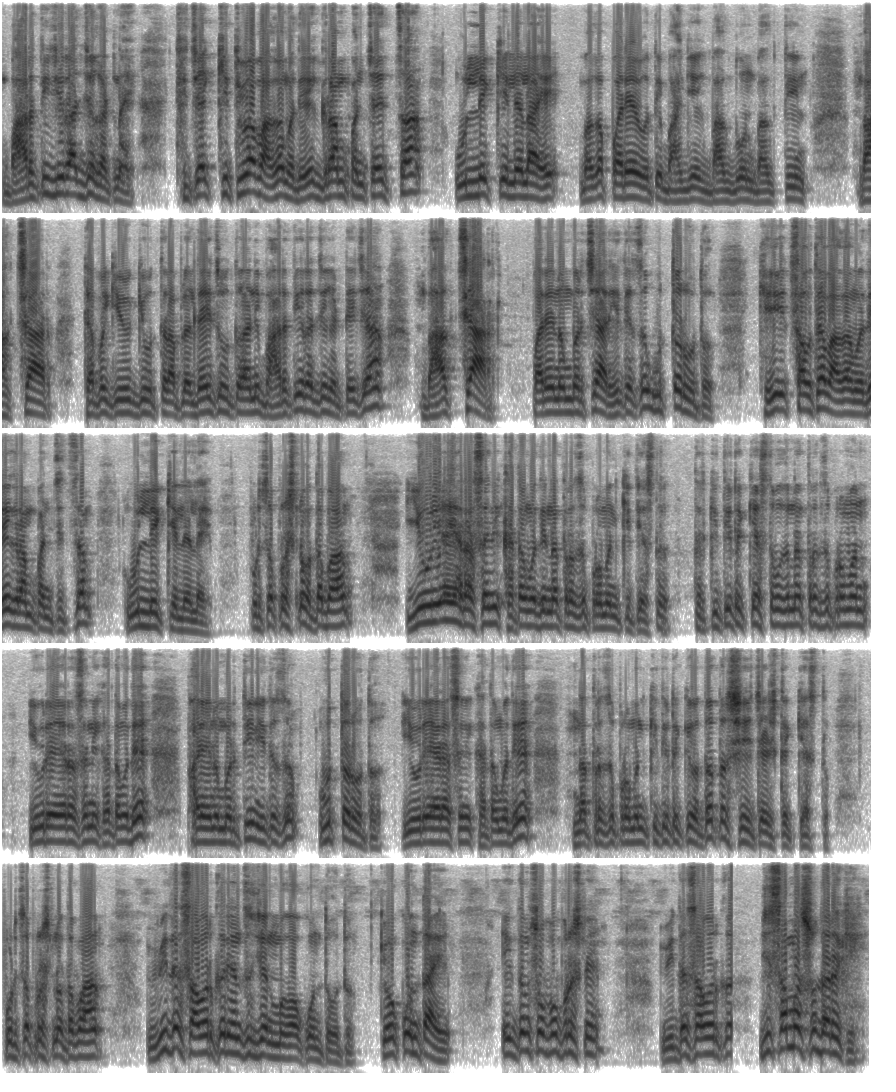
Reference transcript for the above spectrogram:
भारतीय जी राज्यघटना आहे तिच्या कितव्या भागामध्ये ग्रामपंचायतचा उल्लेख केलेला आहे? बघा पर्याय होते. भाग एक भाग दोन भाग तीन भाग चार त्यापैकी योग्य उत्तर आपल्याला द्यायचं होतं. आणि भारतीय राज्यघटनेच्या भाग चार पर्याय नंबर चार हे त्याचं उत्तर होतं. की चौथ्या भागामध्ये ग्रामपंचायतचा उल्लेख केलेला आहे. पुढचा प्रश्न होता बा युरिया या रासायनिक खतामध्ये नत्राचं प्रमाण किती असतं? तर किती टक्के असतं बघा नत्राचं प्रमाण? युरिया या रासायनिक खतामध्ये फाय नंबर तीन हे त्याचं उत्तर होतं. युरिया या रासायनिक खतामध्ये नत्राचं प्रमाण किती टक्के होतं? तर शेहेचाळीस टक्के असतं. पुढचा प्रश्न होता पहा विद सावरकर यांचं जन्मगाव कोणतं होतं? किंवा कोणतं आहे? एकदम सोपा प्रश्न आहे. विदा सावरकर जी समाजसुधारक आहे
